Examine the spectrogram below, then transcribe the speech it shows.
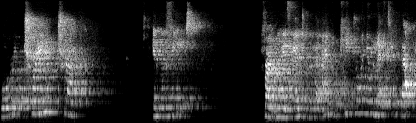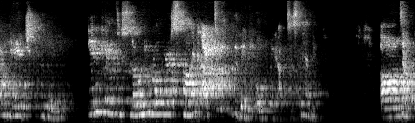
or a train track in the feet. Front knee is bent over the ankle. Keep drawing your left hip back, engage the belly. Inhale to slowly roll your spine active through the belly all the way up to standing. Arms up.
